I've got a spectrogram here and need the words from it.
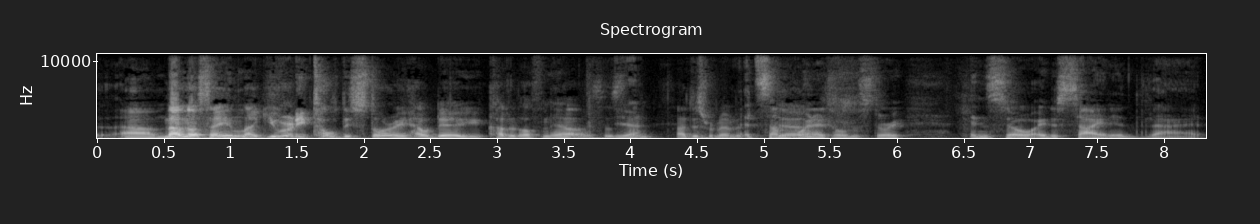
yeah. Um, No, I'm not saying like you already told this story. How dare you cut it off now? Just, Yeah. I just remembered. At some Yeah. point, I told the story, and so I decided that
